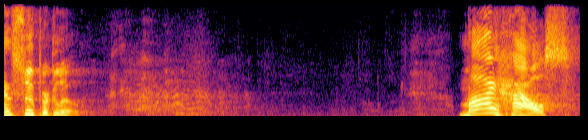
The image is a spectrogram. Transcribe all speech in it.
And super glue. My house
